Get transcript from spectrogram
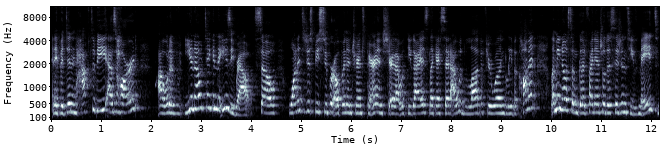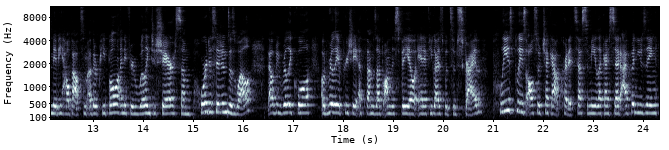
And if it didn't have to be as hard, I would have, you know, taken the easy route. So wanted to just be super open and transparent and share that with you guys. Like I said, I would love if you're willing to leave a comment. Let me know some good financial decisions you've made to maybe help out some other people. And if you're willing to share some poor decisions as well, that would be really cool. I would really appreciate a thumbs up on this video. And if you guys would subscribe, please, please also check out Credit Sesame. Like I said, I've been using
